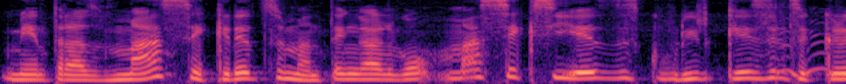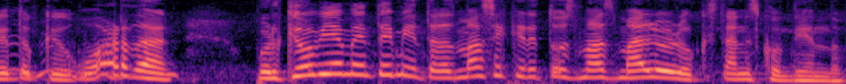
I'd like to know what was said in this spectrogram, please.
mientras más secreto se mantenga algo, más sexy es descubrir qué es el secreto que guardan. Porque obviamente mientras más secreto es más malo lo que están escondiendo.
